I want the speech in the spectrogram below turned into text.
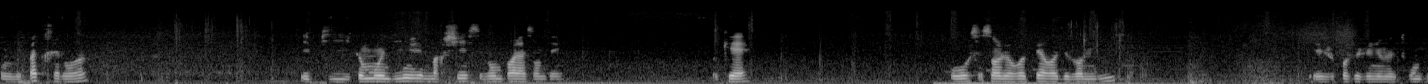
on n'est pas très loin. Et puis, comme on dit, marcher c'est bon pour la santé. Ok. Oh, ça sent le repère de Bambi. Et je crois que je ne me trompe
